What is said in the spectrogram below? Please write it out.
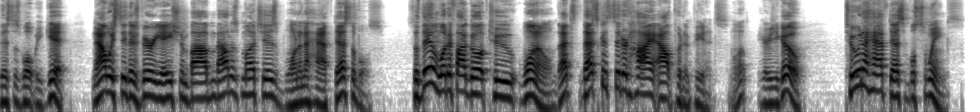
This is what we get. Now we see there's variation by about as much as one and a half decibels. So then what if I go up to one ohm? That's that's considered high output impedance. Well, here you go. Two and a half decibel swings.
